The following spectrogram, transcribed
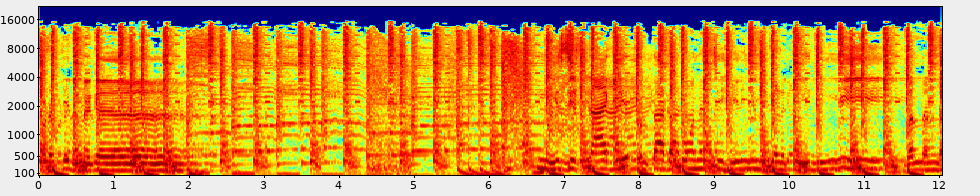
ಕೊಡತಿ ನನಗ. ನೀ ಸಿಟ್ಟಾಗಿ ಕುಂತಾಗ ಫೋನ್ ಹಚ್ಚಿ ಹೇಳಿ ನಿನ್ನ ಗೆಳತಿ ಬಲ್ಲಂಗ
